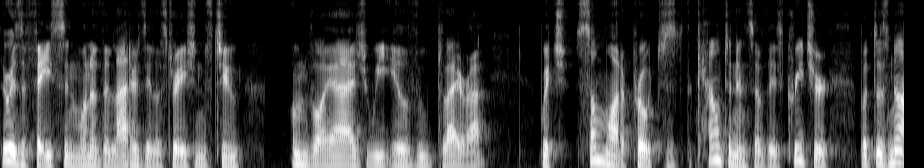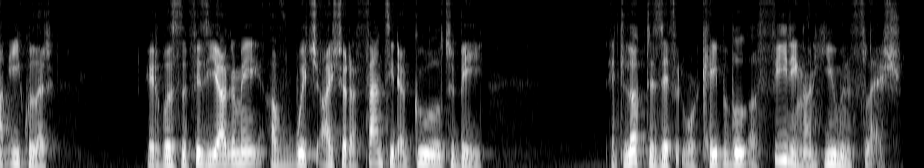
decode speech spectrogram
There is a face in one of the latter's illustrations to Un voyage où il vous plaira, which somewhat approaches the countenance of this creature, but does not equal it. It was the physiognomy of which I should have fancied a ghoul to be. It looked as if it were capable of feeding on human flesh.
